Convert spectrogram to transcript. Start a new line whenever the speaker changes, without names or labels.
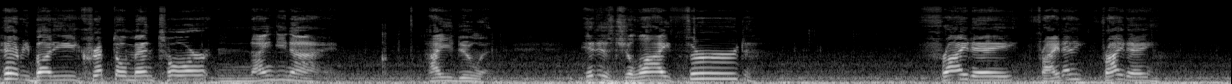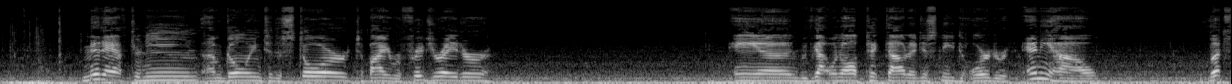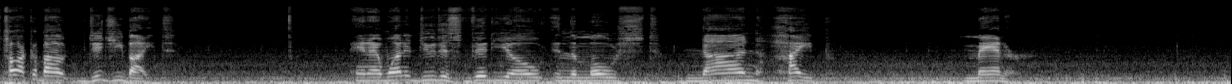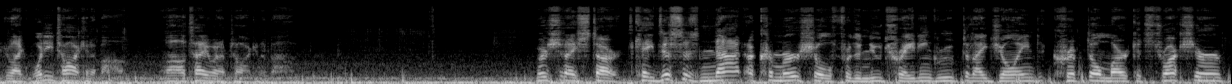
Hey everybody, Crypto Mentor 99. How you doing? It is July 3rd, Friday, Friday, Friday, mid-afternoon. I'm going to the store to buy a refrigerator and we've got one all picked out. I just need to order it. Anyhow, let's talk about Digibyte and I want to do this video in the most non-hype manner. You're like, what are you talking about? Well, I'll tell you what I'm talking about. Where should I start? Okay, this is not a commercial for the new trading group that I joined, Crypto Market Structure.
